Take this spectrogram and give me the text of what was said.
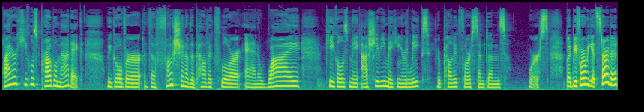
Why are Kegels problematic? We go over the function of the pelvic floor and why Kegels may actually be making your leaks, your pelvic floor symptoms worse. But before we get started,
